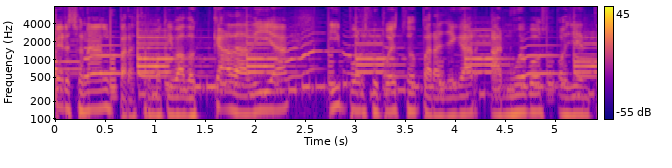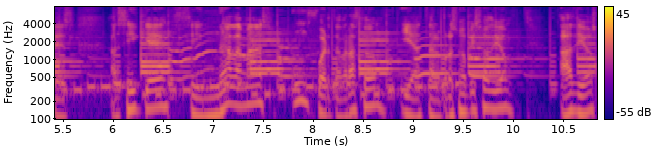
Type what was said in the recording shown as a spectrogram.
personal, para estar motivado cada día y por supuesto para llegar a nuevos oyentes. Así que, sin nada más, un fuerte abrazo y hasta el próximo episodio. Adiós.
